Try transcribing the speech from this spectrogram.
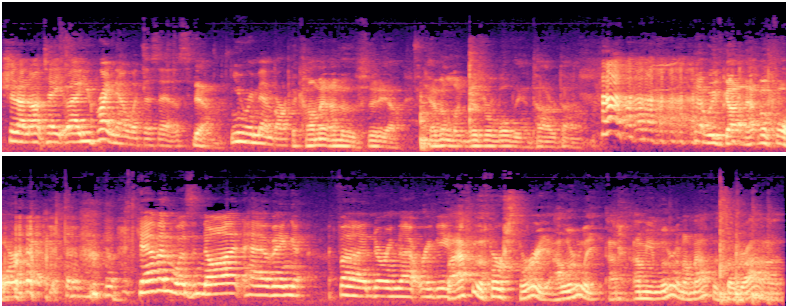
Should I not tell you? Uh, you probably know what this is. yeah. You remember? The comment under this video, Kevin looked miserable the entire time. We've gotten that before. Kevin was not having fun during that review. But after the first three, I literally, I, I mean, literally, my mouth is so dry.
